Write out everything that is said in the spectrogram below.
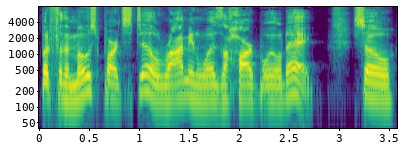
But for the most part, still ramen was a hard boiled egg. So,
